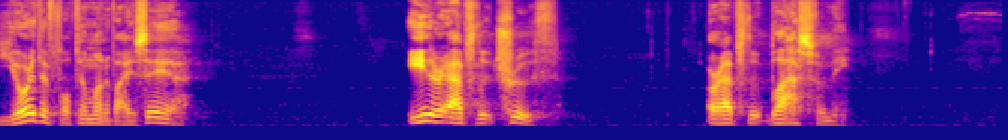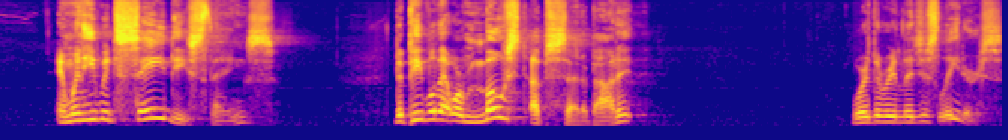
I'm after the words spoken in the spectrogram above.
You're the fulfillment of Isaiah either absolute truth or absolute blasphemy. And when he would say these things, the people that were most upset about it were the religious leaders,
